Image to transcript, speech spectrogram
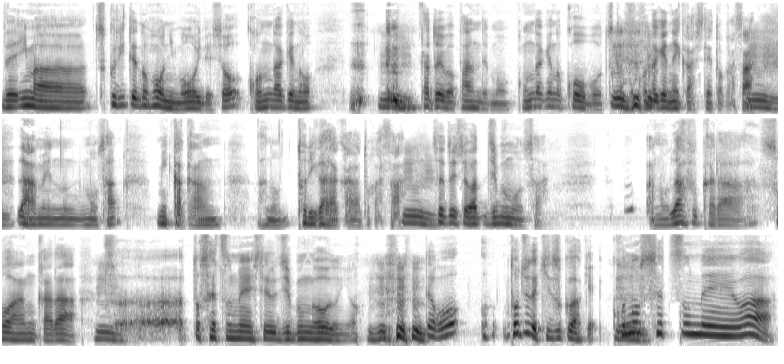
で今作り手の方にも多いでしょ？こんだけのうん。例えばパンでもこんだけの酵母を使ってこんだけ寝かしてとかさ、うん。ラーメンのもさ3日間あの鶏ガラからとかさ、うん。それと一緒は自分もさあのラフから素案からうんずーっと説明してる自分がおるんよ。でお途中で気づくわけこの説明は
